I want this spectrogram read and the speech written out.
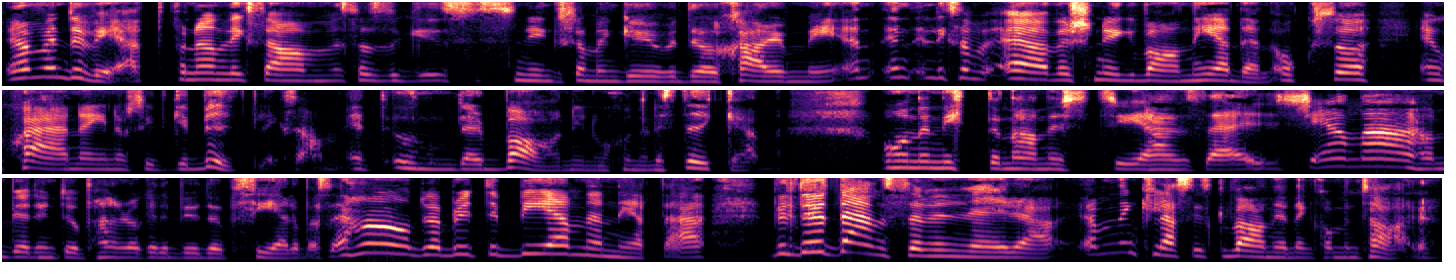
Ja men du vet, på någon liksom så, så, snygg som en gud och charmig. En, en liksom översnygg Vanheden. Också en stjärna inom sitt gebit. Liksom. Ett underbarn inom journalistiken. Och hon är 19, han är 23. Han säger tjena. Han bjöd inte upp, han råkade bjuda upp fel. Och bara säger, jaha du har brutit benen Neta. Vill du dansa med mig då? Ja men en klassisk Vanheden-kommentar.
